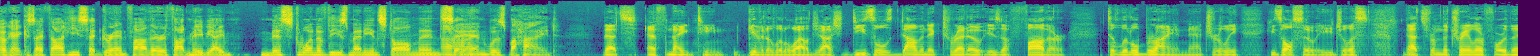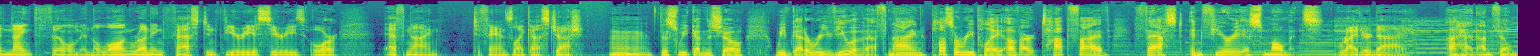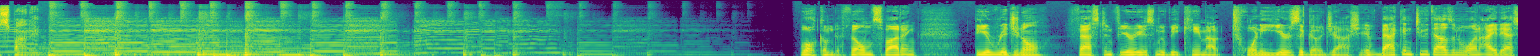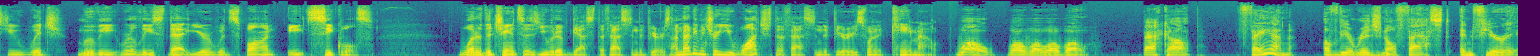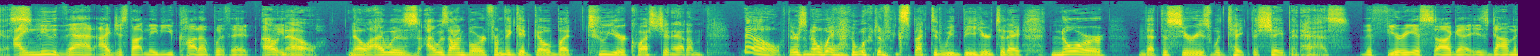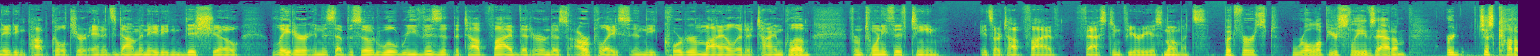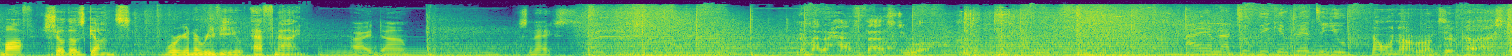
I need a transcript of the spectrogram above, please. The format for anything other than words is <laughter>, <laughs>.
Okay, because I thought he said grandfather, thought maybe I missed one of these many installments Uh-huh. and was behind. That's F19. Give it a little while, Josh. Diesel's Dominic Toretto is a father to little Brian, naturally. He's also ageless. That's from the trailer for the ninth film in the long running Fast and Furious series, or F9 to fans like us, Josh. Mm, this week on the show, we've got a review of F9 plus a replay of our top five Fast and Furious moments Ride or die. ahead on Filmspotting. Welcome to Filmspotting. The original Fast and Furious movie came out 20 years ago, Josh. If back in 2001 I'd asked you which movie released that year would spawn eight sequels, what are the chances you would have guessed The Fast and the Furious? I'm not even sure you watched The Fast and the Furious when it came out. Whoa, whoa, whoa, whoa, whoa. Back up. Fan of the original Fast and Furious. I knew that. I just thought maybe you caught up with it. Oh no. No, I was I was on board from the get-go, but to your question, Adam, no, there's no way I would have <laughs> expected we'd be here today, nor that the series would take the shape it has. The Furious saga is dominating pop culture and it's dominating this show. Later in this episode, we'll revisit the top five that earned us our place in the quarter mile at a time club from 2015. It's our top five Fast and Furious moments. But first, roll up your sleeves, Adam, or just cut them off. Show those guns. We're going to review F9. All right, Dom. What's next? No matter how fast you are, I am not to be compared to you. no one outruns their past.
